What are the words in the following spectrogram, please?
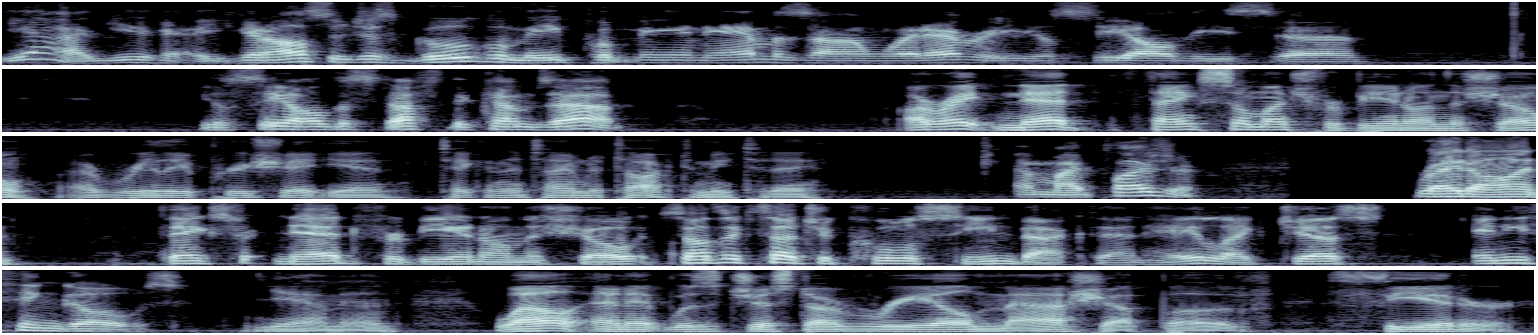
Yeah, you you can also just Google me, put me in Amazon, whatever. You'll see all these. Uh, you'll see all the stuff that comes up. All right, Ned, thanks so much for being on the show. I really appreciate you taking the time to talk to me today. And my pleasure. Right on. Thanks, Ned, for being on the show. It sounds like such a cool scene back then. Hey, like just anything goes. Yeah, man. Well, and it was just a real mashup of theater,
